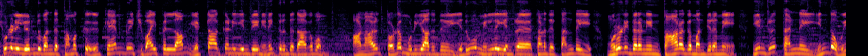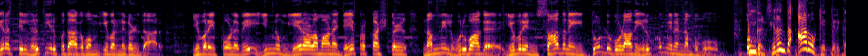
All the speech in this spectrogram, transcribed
சூழலில் இருந்து வந்த தமக்கு கேம்பிரிட்ஜ் வாய்ப்பெல்லாம் எட்டாக்கணி என்றே நினைத்திருந்ததாகவும் ஆனால் தொட முடியாதது எதுவும் இல்லை என்ற தனது தந்தை முரளிதரனின் தாரக மந்திரமே இன்று தன்னை இந்த உயரத்தில் நிறுத்தியிருப்பதாகவும் இவர் நிகழ்ந்தார். இவரைப் போலவே இன்னும் ஏராளமான ஜெயப்பிரகாஷ்கள் நம்மில் உருவாக இவரின் சாதனை தூண்டுகோலாக இருக்கும் என நம்புவோம். உங்கள் சிறந்த ஆரோக்கியத்திற்கு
